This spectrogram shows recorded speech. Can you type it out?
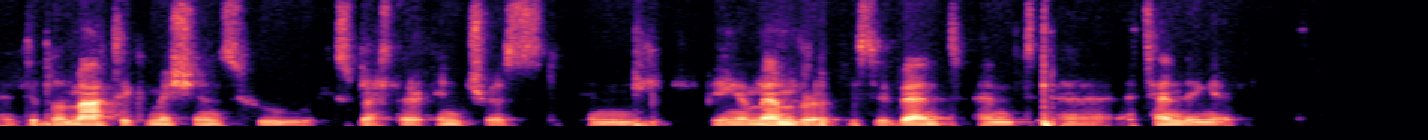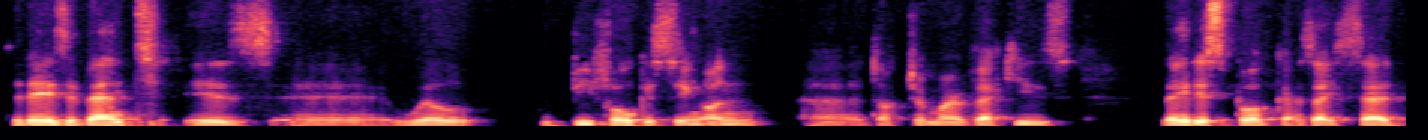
uh, diplomatic missions who expressed their interest in being a member of this event and uh, attending it. Today's event is uh, will be focusing on Dr. Marwecki's latest book, as I said,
